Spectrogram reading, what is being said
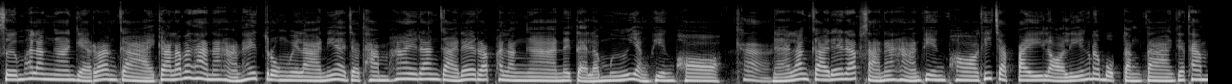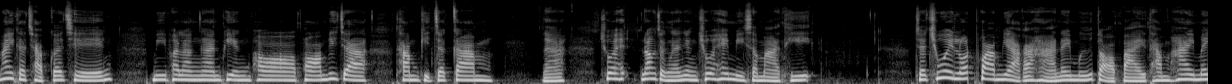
เสริมพลังงานแก่ร่างกาย การรับประทานอาหารให้ตรงเวลาเนี่ยจะทำให้ร่างกายได้รับพลังงานในแต่ละมื้ออย่างเพียงพอค่ะนะร่างกายได้รับสารอาหารเพียงพอที่จะไปหล่อเลี้ยงระบบต่างๆ จะทำให้กระฉับกระเฉง มีพลังงานเพียงพอ พร้อมที่จะทำกิจกรรมนะช่วยนอกจากนั้นยังช่วยให้มีสมาธิ จะช่วยลดความอยากอาหารในมื้อต่อไปทำให้ไม่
